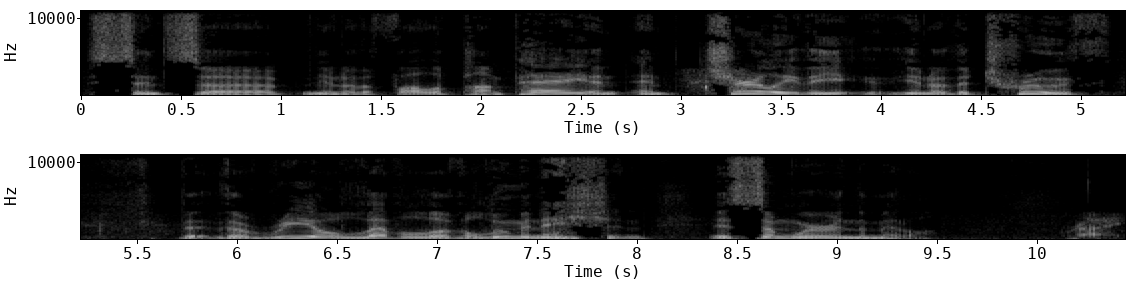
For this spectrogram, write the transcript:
since uh, you know the fall of Pompeii. And and surely the you know the truth, the the real level of illumination is somewhere in the middle. Right.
